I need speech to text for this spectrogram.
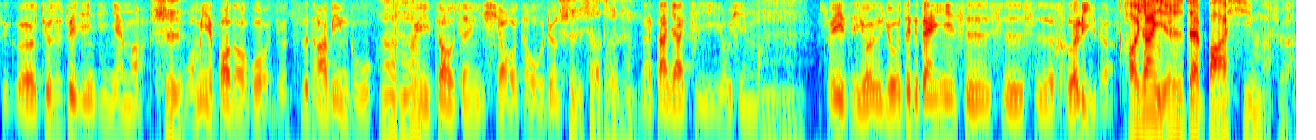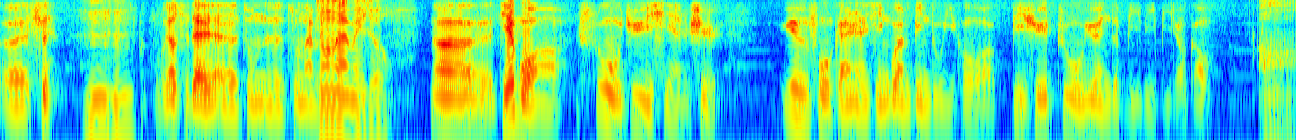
这个就是最近几年嘛，是，我们也报道过，有兹卡病毒嗯哼，会造成小头症，是小头症，那大家记忆犹新嘛，嗯哼，所以有有这个担心是是是合理的。好像也是在巴西嘛，是吧？呃，是，嗯哼。主要是在呃中呃中南。中南美洲，那结果啊，数据显示，孕妇感染新冠病毒以后啊，必须住院的比例比较高。哦，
